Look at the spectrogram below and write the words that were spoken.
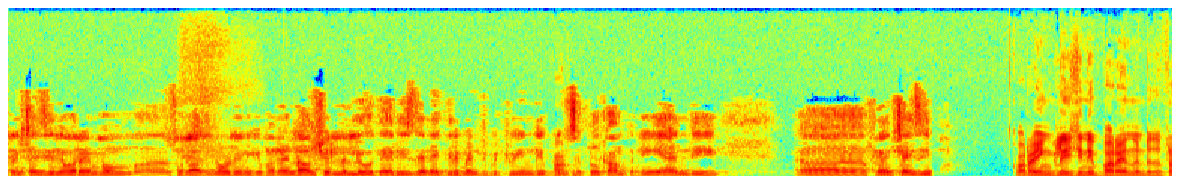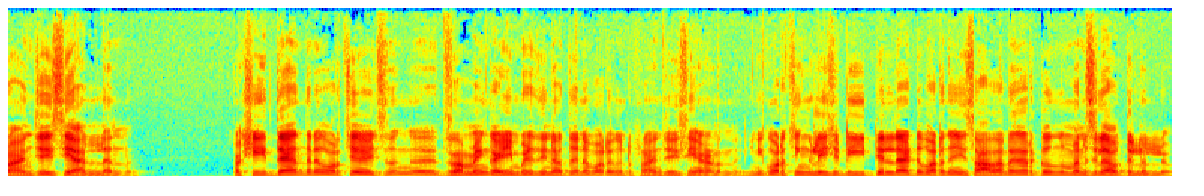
ഫ്രഞ്ചൈസി എന്ന് പറയുമ്പോൾ സുരാജിനോട് എനിക്ക് പറയേണ്ട ആവശ്യമില്ലല്ലോ. There is an agreement between the principal company and the franchisee കുറെ ഇംഗ്ലീഷ് ഇനി പറയുന്നുണ്ട്. ഇത് ഫ്രാഞ്ചൈസി അല്ലെന്ന്. പക്ഷേ ഇദ്ദേഹം തന്നെ കുറച്ച് സമയം കഴിയുമ്പോഴത്തേനകത്ത് തന്നെ പറയുന്നുണ്ട് ഫ്രാഞ്ചൈസി ആണെന്ന്. ഇനി കുറച്ച് ഇംഗ്ലീഷ് ഡീറ്റെയിൽഡ് ആയിട്ട് പറഞ്ഞാൽ ഈ സാധാരണക്കാർക്കൊന്നും മനസ്സിലാവത്തില്ലല്ലോ.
